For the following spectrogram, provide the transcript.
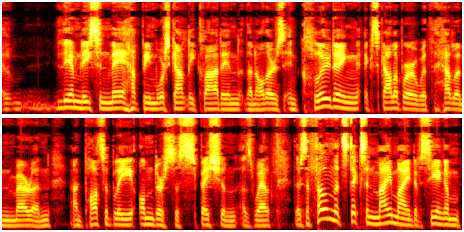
uh, Liam Neeson may have been more scantily clad in than others, including Excalibur with Helen Mirren and possibly Under Suspicion as well. There's a film that sticks in my mind of seeing him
